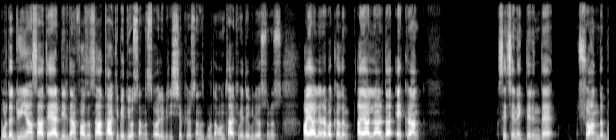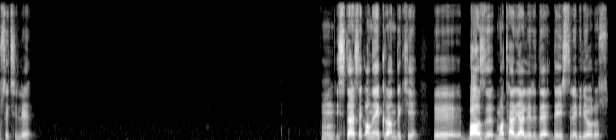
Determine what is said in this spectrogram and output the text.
Burada dünya saati eğer birden fazla saat takip ediyorsanız, öyle bir iş yapıyorsanız buradan onu takip edebiliyorsunuz. Ayarlara bakalım. Ayarlarda ekran seçeneklerinde şu anda bu seçili. Hmm, istersek ana ekrandaki e, bazı materyalleri de değiştirebiliyoruz.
